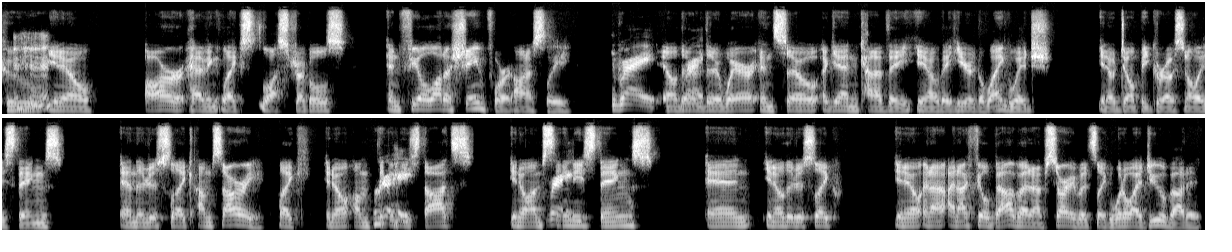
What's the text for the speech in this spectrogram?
who, mm-hmm. you know, are having like lost struggles and feel a lot of shame for it, honestly. Right. You know, they're right. they're aware. And so again, kind of they, you know, they hear the language, you know, don't be gross and all these things. And they're just like, I'm sorry. Like, you know, I'm thinking right. these thoughts, you know, I'm seeing right. these things. And, you know, they're just like, you know, and I and I feel bad about it. I'm sorry, but it's like, what do I do about it?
